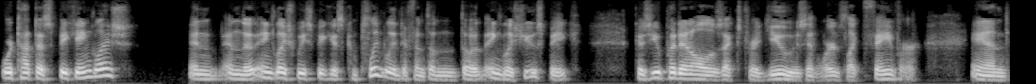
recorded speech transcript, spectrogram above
we're taught to speak English, and, and the English we speak is completely different than the English you speak because you put in all those extra U's in words like favor and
